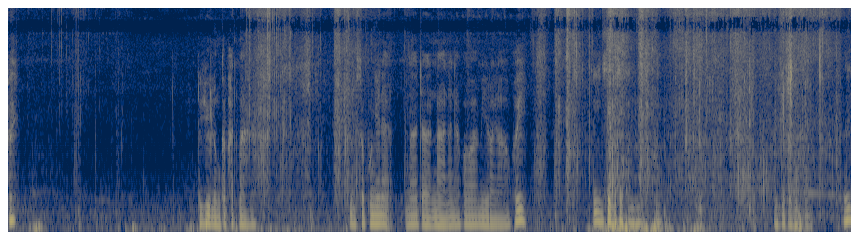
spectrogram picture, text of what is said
เฮ้ยดู อยู่ลมก็พัดมานะหลุมศพพวกนี้เนี่ย น่าจะนานแล้วนะ เพราะว่ามีรอยร้าวเฮ้ยได้ยินเสียงมาจากฝั่งนู้นใครเก็บอะไรกันเฮ้ย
